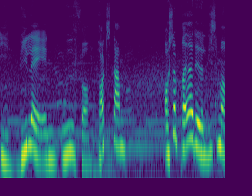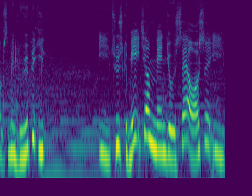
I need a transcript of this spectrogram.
i villagen ude for Potsdam. Og så breder det ligesom om som en løbeild i tyske medier, men jo især også i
